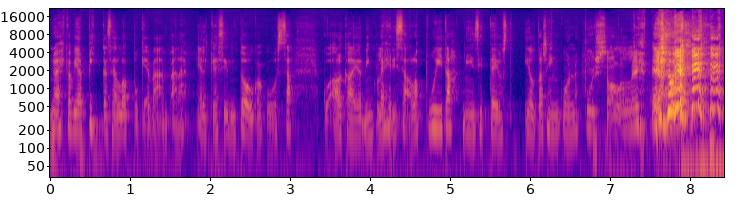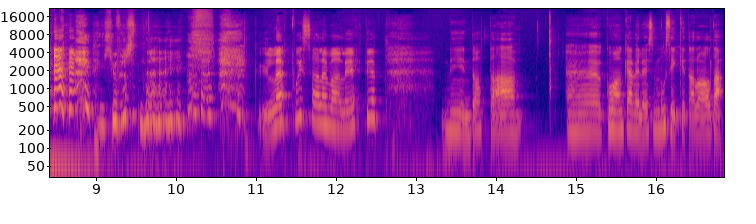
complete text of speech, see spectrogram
no ehkä vielä pikkasen loppukeväämpänä, eli siinä toukokuussa, kun alkaa jo niin kuin lehdissä olla puita, niin sitten just iltaisin kun... Puissa olla lehtiä. just näin. Kyllä, puissa olemaan lehtiä. Niin tota, Öö, kun on kävellyt musiikkitalolta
